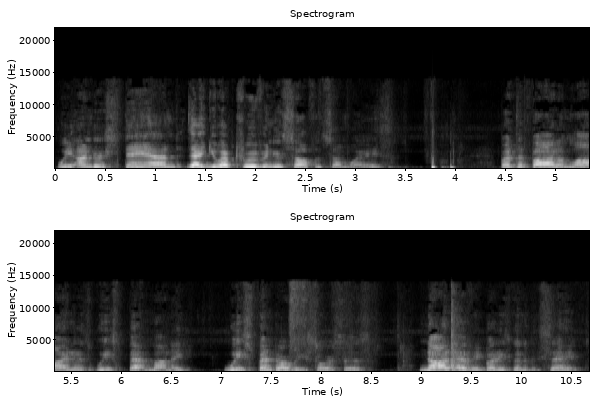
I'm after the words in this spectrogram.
We understand that you have proven yourself in some ways. But the bottom line is we spent money, we spent our resources. Not everybody's going to be saved.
